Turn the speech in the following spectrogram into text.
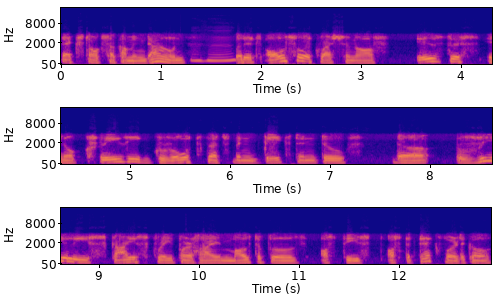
tech stocks are coming down. Mm-hmm. But it's also a question of is this, you know, crazy growth that's been baked into the really skyscraper high multiples of these of the tech vertical,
